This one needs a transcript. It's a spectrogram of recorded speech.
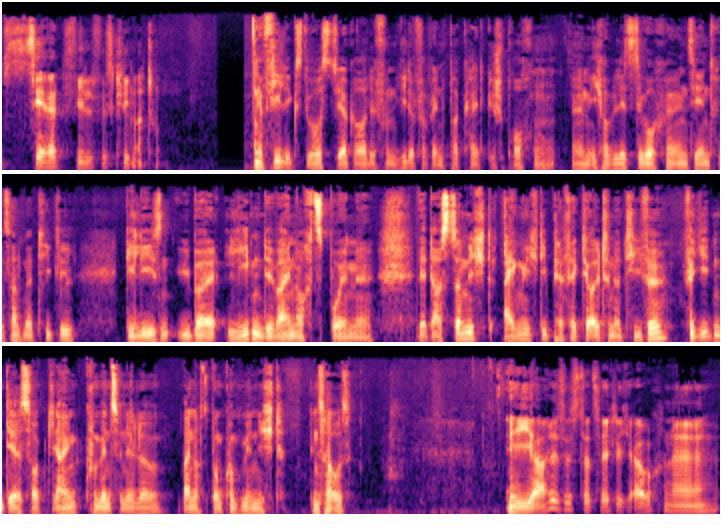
sehr viel fürs Klima tun. Ja, Felix, du hast ja gerade von Wiederverwendbarkeit gesprochen. Ähm, ich habe letzte Woche einen sehr interessanten Artikel gelesen über lebende Weihnachtsbäume. Wäre das dann nicht eigentlich die perfekte Alternative für jeden, der sagt, ja, ein konventioneller Weihnachtsbaum kommt mir nicht ins Haus? Ja, das ist tatsächlich auch eine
